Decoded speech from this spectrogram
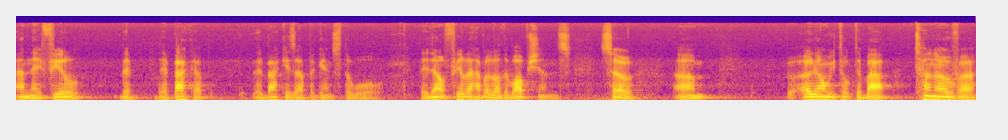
and they feel their, their, back up, their back is up against the wall. They don't feel they have a lot of options. So um, earlier on we talked about turnover.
